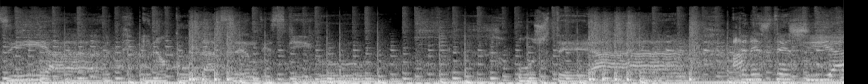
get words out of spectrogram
zientziak inokulatzen dizkigu. Usteak anestesia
